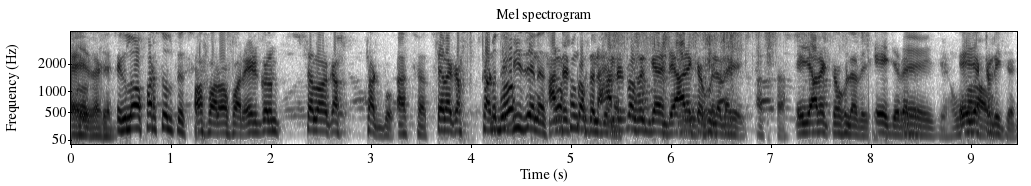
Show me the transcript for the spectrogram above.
এই দেখেন। এগুলো অফার চলতেছে? অফার অফার এরকম সেলার কাজ থাকব। আচ্ছা, আচ্ছা। সেলার কাজ থাকব আমাদের আছে, হান্ড্রেড অসংখ্য পার্সেন্ট design হান্ড্রেড আছে। পার্সেন্ট গ্যারান্টি আরেকটা খুলে দেখে। আচ্ছা। এই আরেকটা খুলে দেখি। এই যে দেখেন। এই যে এই একটা ডিজাইন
